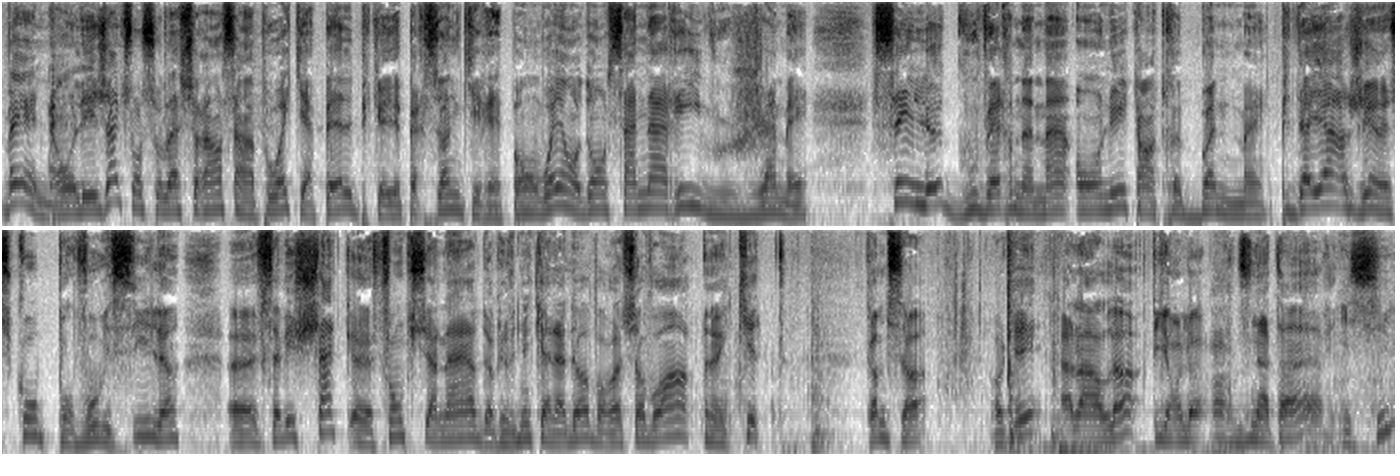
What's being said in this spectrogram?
Ben non, les gens qui sont sur l'assurance emploi qui appellent puis qu'il y a personne qui répond. Voyons donc, ça n'arrive jamais. C'est le gouvernement. On est entre bonnes mains. Puis d'ailleurs, j'ai un scoop pour vous ici là. Euh, vous savez, chaque euh, fonctionnaire de Revenu Canada va recevoir un kit comme ça. OK? Alors là, ils ont leur ordinateur ici,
